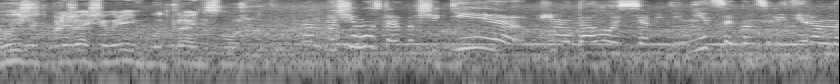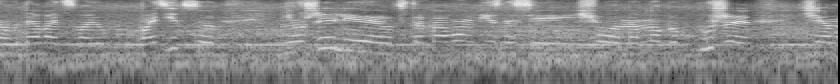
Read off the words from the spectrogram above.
выжить в ближайшее время будет крайне сложно. Почему страховщики, им удалось объединиться, консолидированно выдавать свою позицию? Неужели в страховом бизнесе еще намного хуже, чем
